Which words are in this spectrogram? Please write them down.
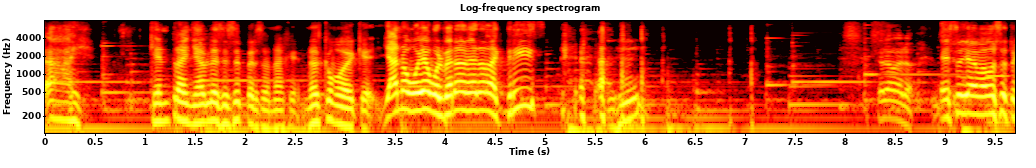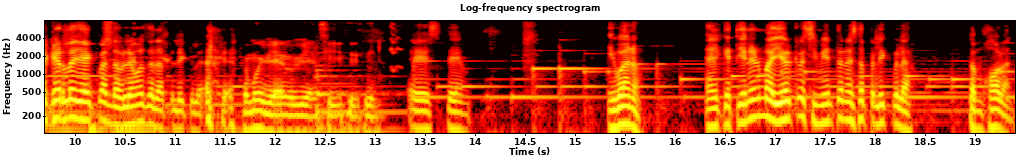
ay, qué entrañable es ese personaje. No es como de que, ya no voy a volver a ver a la actriz. Pero bueno, eso ya vamos a tocarlo ya cuando hablemos de la película. Muy bien, muy bien, sí, sí, sí. Este, y bueno, el que tiene el mayor crecimiento en esta película, Tom Holland.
